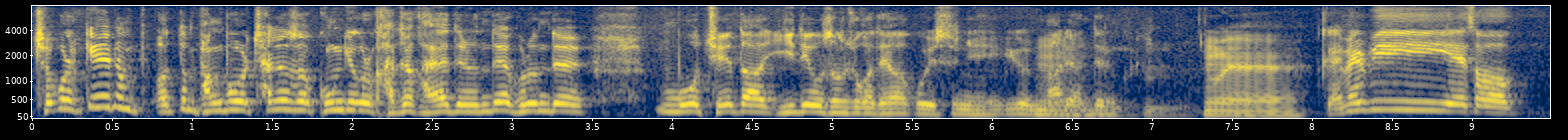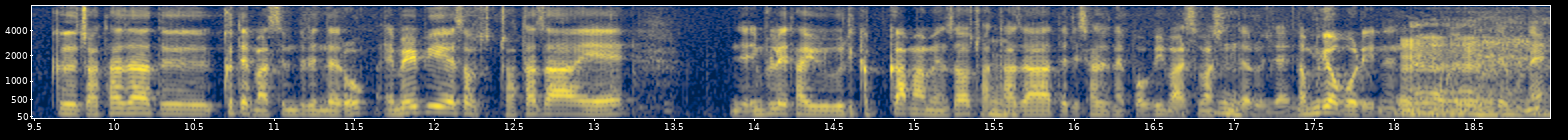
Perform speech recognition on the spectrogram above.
저걸 깨는 어떤 방법을 찾아서 공격을 가져가야 되는데 그런데 뭐 죄다 이대호 선수가 돼갖고 있으니 이건 말이 안 되는 거죠. 네. 그 MLB에서 그 좌타자들 그때 말씀드린 대로 MLB에서 좌타자의 이제 인플레이 타율이 급감하면서 좌타자들이 찾아낸 법이 말씀하신 대로 이제 넘겨버리는 거기 때문에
